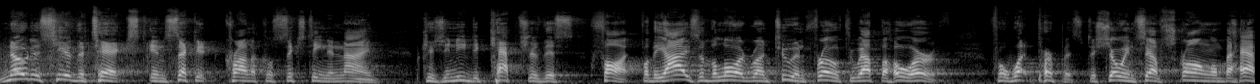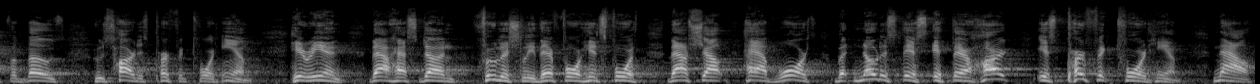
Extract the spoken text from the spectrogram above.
notice here the text in Second Chronicles 16 and 9 because you need to capture this thought. For the eyes of the Lord run to and fro throughout the whole earth. For what purpose? To show himself strong on behalf of those whose heart is perfect toward him. Herein thou hast done foolishly, therefore henceforth thou shalt have wars. But notice this if their heart is perfect toward him. Now,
